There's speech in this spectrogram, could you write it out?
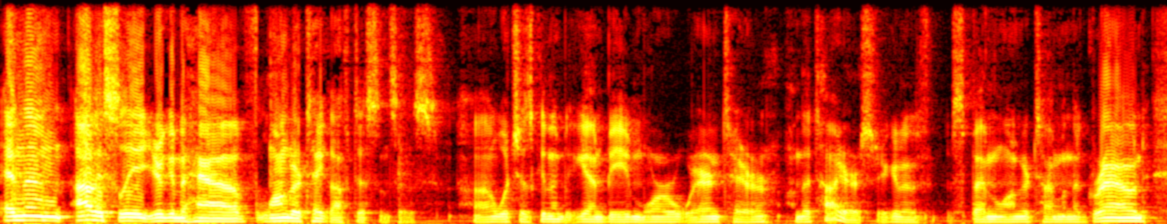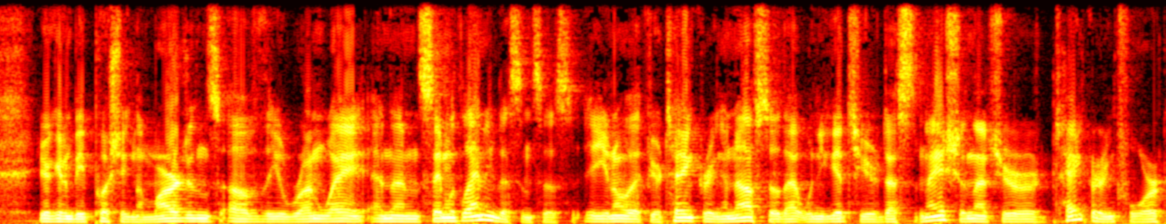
And then obviously you're going to have longer takeoff distances, uh, which is going to again be more wear and tear on the tires. You're going to spend longer time on the ground. You're going to be pushing the margins of the runway, and then same with landing distances. You know, if you're tankering enough so that when you get to your destination that you're tankering for,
